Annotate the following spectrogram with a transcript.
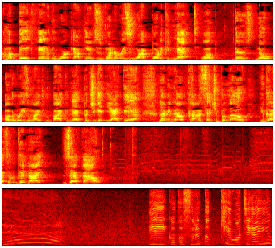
I'm a big fan of the workout games. It's one of the reasons why I bought a Kinect. Well, there's no other reason why you could buy a Kinect, but you get the idea. Let me know, comment section below. You guys have a good night. Zeph out. いいことすると気持ちがいいわ。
